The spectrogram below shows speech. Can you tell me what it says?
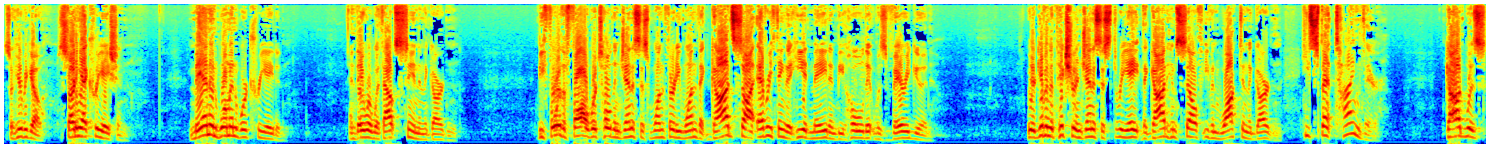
So here we go. Starting at creation. Man and woman were created, and they were without sin in the garden. Before the fall, we're told in Genesis 1:31 that God saw everything that he had made and behold it was very good. We are given the picture in Genesis 3:8 that God himself even walked in the garden. He spent time there. God was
